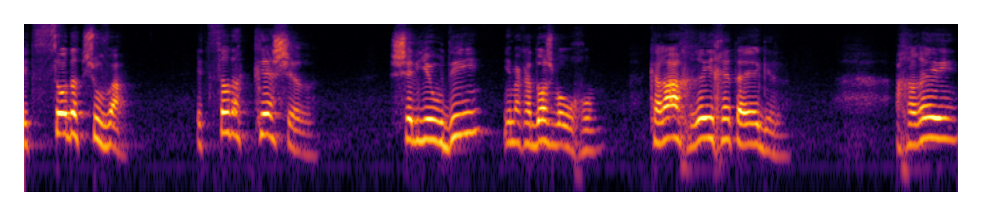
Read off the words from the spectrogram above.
את סוד התשובה, את סוד הקשר של יהודי עם הקדוש ברוך הוא, קרה אחרי חטא העגל. אחרי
